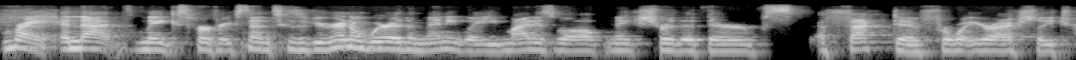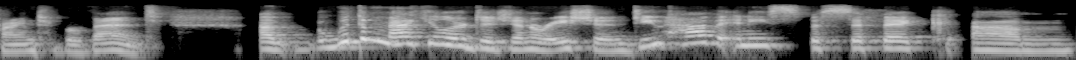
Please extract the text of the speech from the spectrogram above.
Right. And that makes perfect sense because if you're going to wear them anyway, you might as well make sure that they're effective for what you're actually trying to prevent. Um, with the macular degeneration, do you have any specific um,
